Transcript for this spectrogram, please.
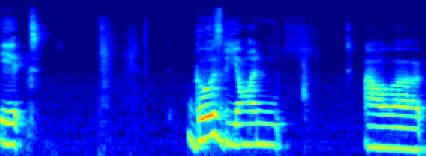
It goes beyond our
